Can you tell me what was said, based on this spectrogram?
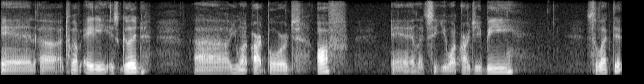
and uh, 1280 is good. Uh, you want artboards off, and let's see, you want RGB selected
